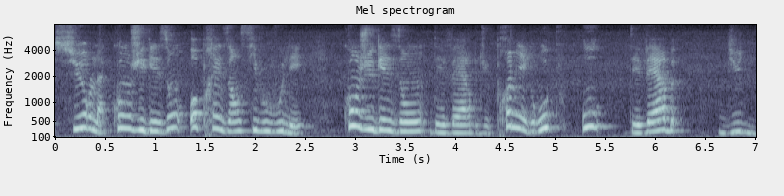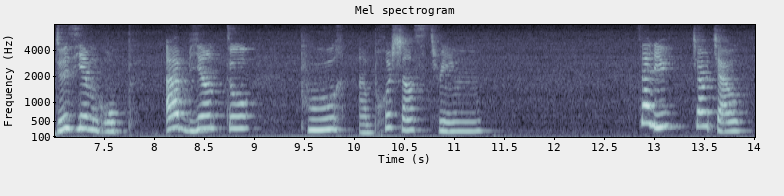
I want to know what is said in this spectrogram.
sur la conjugaison au présent si vous voulez. Conjugaison des verbes du premier groupe ou des verbes du deuxième groupe. À bientôt pour un prochain stream. Salut, ciao ciao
